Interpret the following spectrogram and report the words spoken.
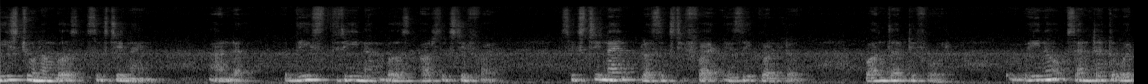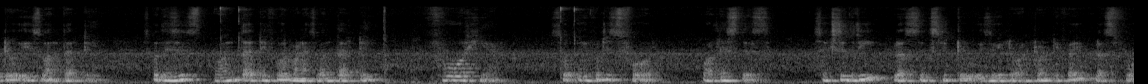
these two numbers 69 and uh, these three numbers are 65 69 plus 65 is equal to 134 we know center to by 2 is 130 so this is 134 minus 130 4 here. So if it is 4 what is this? 63 plus 62 is equal to 125 plus 4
